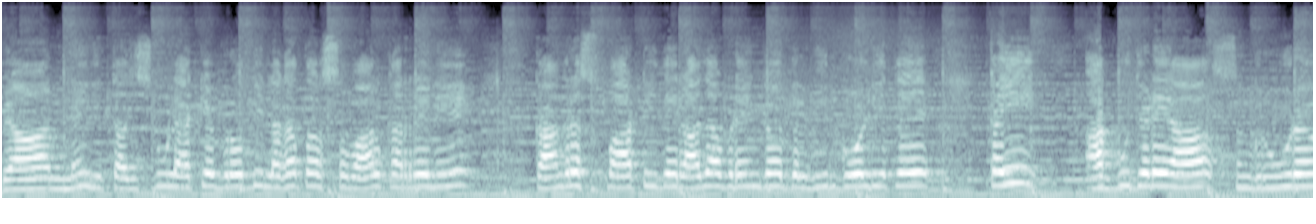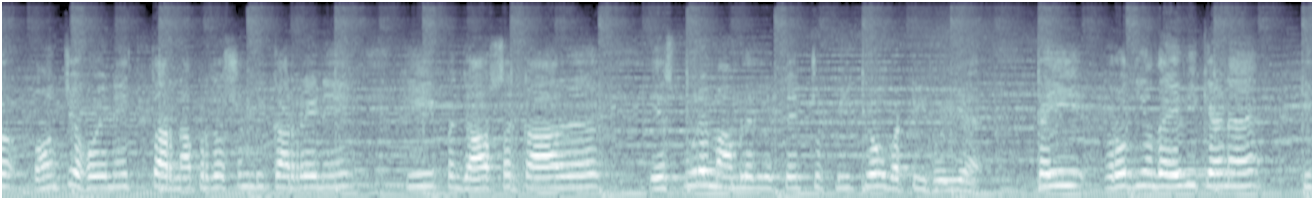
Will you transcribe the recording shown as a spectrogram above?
ਬਿਆਨ ਨਹੀਂ ਦਿੱਤਾ, ਜਿਸ ਨੂੰ ਲੈ ਕੇ ਵਿਰੋਧੀ ਲਗਾਤਾਰ ਸਵਾਲ ਕਰ ਰਹੇ ਨੇ। ਕਾਂਗਰਸ ਪਾਰਟੀ ਦੇ ਰਾਜਾ ਵੜਿੰਗ, ਦਲਵੀਰ ਗੋਲਡੀ ਅਤੇ ਕਈ ਆਗੂ ਜਿਹੜੇ ਆ ਸੰਗਰੂਰ ਪਹੁੰਚੇ ਹੋਏ ਨੇ, ਧਰਨਾ ਪ੍ਰਦਰਸ਼ਨ ਵੀ ਕਰ ਰਹੇ ਨੇ ਕਿ ਪੰਜਾਬ ਸਰਕਾਰ ਇਸ ਪੂਰੇ ਮਾਮਲੇ ਦੇ ਉੱਤੇ ਚੁੱਪੀ ਕਿਉਂ ਵੱਟੀ ਹੋਈ ਹੈ? ਕਈ ਵਿਰੋਧੀਆਂ ਦਾ ਇਹ ਵੀ ਕਹਿਣਾ ਹੈ ਕਿ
